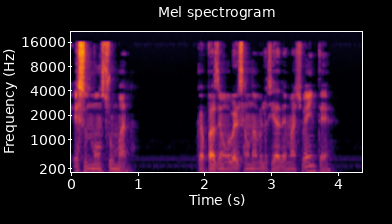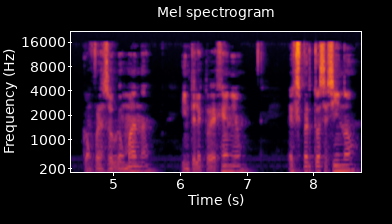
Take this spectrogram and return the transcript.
es un monstruo humano, capaz de moverse a una velocidad de Mach 20, con fuerza sobrehumana, intelecto de genio, experto asesino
